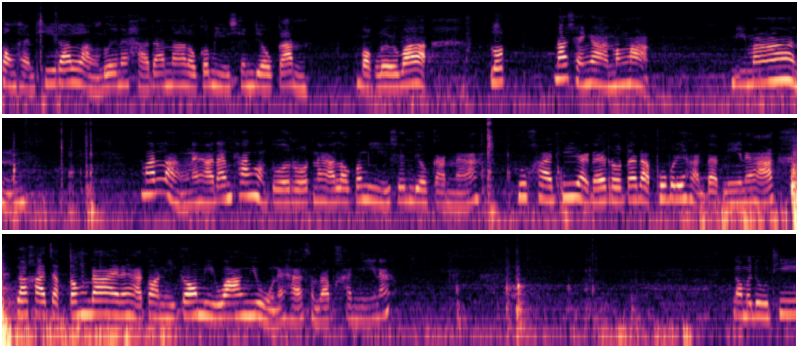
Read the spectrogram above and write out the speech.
ส่องแผนที่ด้านหลังด้วยนะคะ ด้านหน้าเราก็มีเช่นเดียวกัน บอกเลยว่ารถน่าใช้งานมาก ๆ มีม่านม่านหลังนะคะ ด้านข้างของตัวรถนะคะ เราก็มีเช่นเดียวกันนะ ลูกค้าที่อยากได้รถระดับผู้บริหารแบบนี้นะคะ ราคาจับต้องได้นะคะ ตอนนี้ก็มีว่างอยู่นะคะสำหรับคันนี้นะ เรามาดูที่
